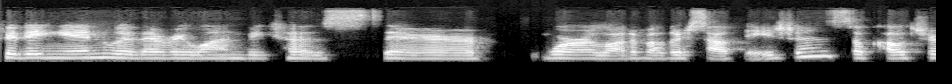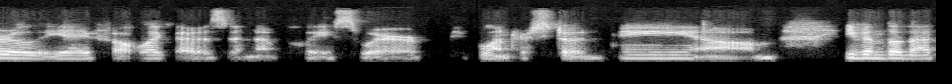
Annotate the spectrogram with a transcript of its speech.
fitting in with everyone because there were a lot of other South Asians. So culturally, I felt like I was in a place where people understood me. Um, even though that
